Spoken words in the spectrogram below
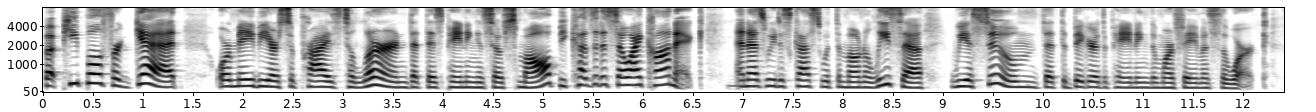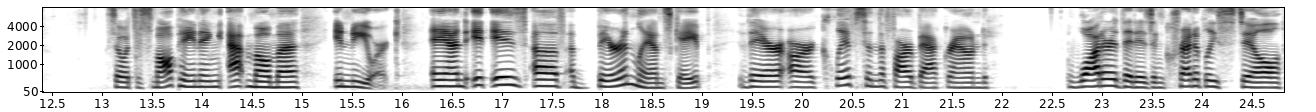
But people forget or maybe are surprised to learn that this painting is so small because it is so iconic. And mm-hmm. as we discussed with the Mona Lisa, we assume that the bigger the painting, the more famous the work. So it's a small painting at MoMA in New York. And it is of a barren landscape. There are cliffs in the far background, water that is incredibly still.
